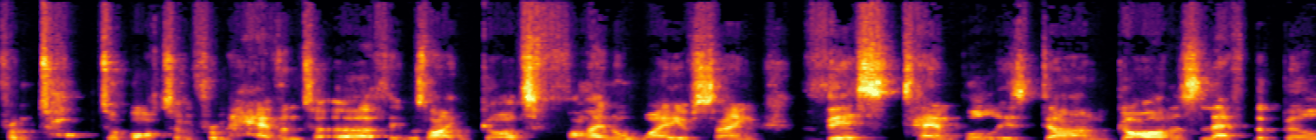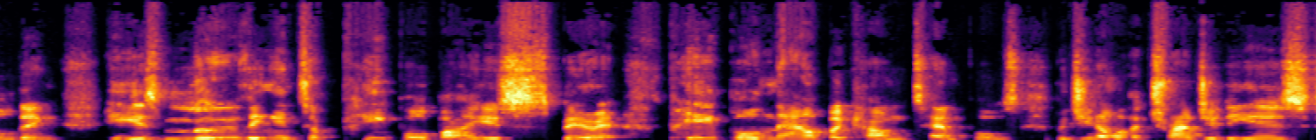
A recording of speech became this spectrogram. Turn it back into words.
from top to bottom, from heaven to earth. It was like God's final way of saying, This temple is done. God has left the building. He is moving into people by his spirit. People now become temples. But you know what the tragedy is?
